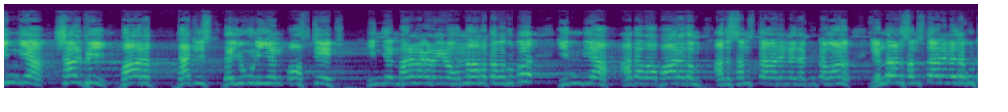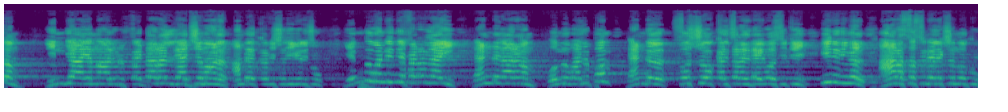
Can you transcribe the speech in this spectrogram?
India shall Bharat that is the union of state Indian ഭരണഘടനയുടെ ഒന്നാമത്തെ വകുപ്പ് ഇന്ത്യ അഥവാ ഭാരതം. അത് സംസ്ഥാനങ്ങളുടെ കൂട്ടമാണ്. എന്താണ് സംസ്ഥാനങ്ങളുടെ കൂട്ടം? ഇന്ത്യ എന്നാൽ ഒരു ഫെഡറൽ രാജ്യമാണ്. അംബേദ്കർ വിശദീകരിച്ചു. എന്തുകൊണ്ട് ഇന്ത്യ ഫെഡറലായി? രണ്ട് കാരണം. ഒന്ന് വലുപ്പം രണ്ട് സോഷ്യോ കൾച്ചറൽ ഡൈവേഴ്സിറ്റി ഇനി നിങ്ങൾ ആർ എസ് എസിന്റെ ലക്ഷ്യം നോക്കൂ.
